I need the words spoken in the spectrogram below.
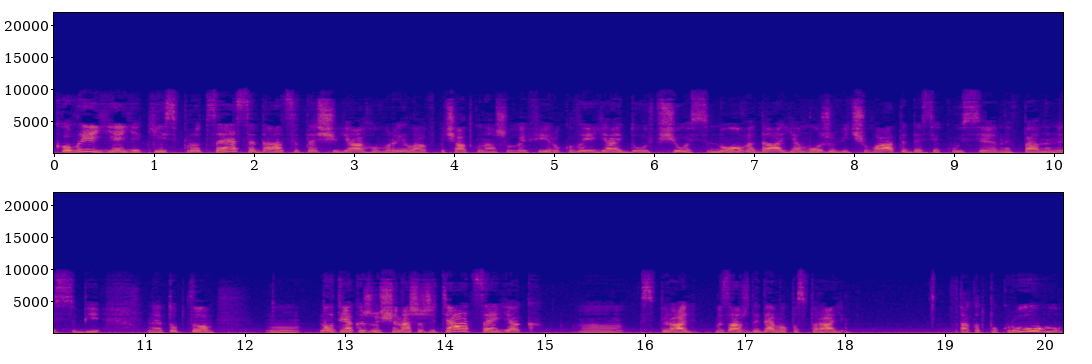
Коли є якісь процеси, да, це те, що я говорила в початку нашого ефіру, коли я йду в щось нове, да, я можу відчувати десь якусь невпевненість в собі. Тобто, ну от я кажу, що наше життя це як е, спіраль. Ми завжди йдемо по спіралі. Так, от по кругу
